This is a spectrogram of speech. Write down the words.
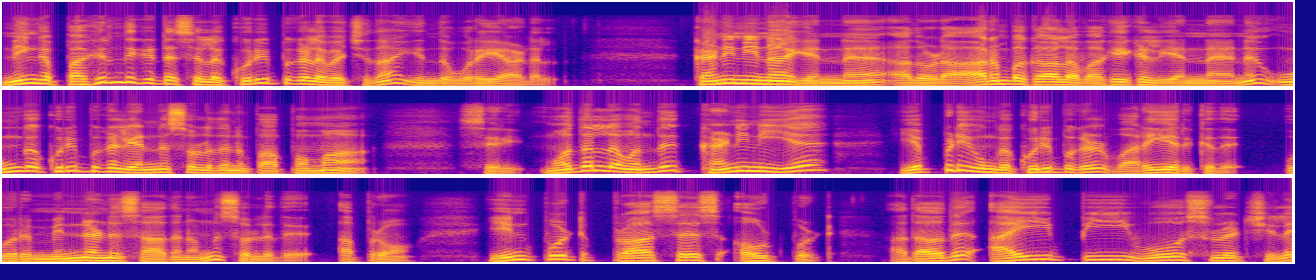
நீங்க பகிர்ந்துகிட்ட சில குறிப்புகளை வச்சு தான் இந்த உரையாடல். கணினினா என்ன? அதோட ஆரம்பகால வகைகள் என்னன்னு உங்க குறிப்புகள் என்ன சொல்லுதுன்னு பார்ப்போமா சரி முதல்ல வந்து கணினிய எப்படி உங்க குறிப்புகள் வரையறுக்குது ஒரு மின்னணு சாதனம்னு சொல்லுது. அப்புறம் இன்புட் ப்ராசஸ் அவுட்புட் அதாவது ஐபிஓ சுழற்சியில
